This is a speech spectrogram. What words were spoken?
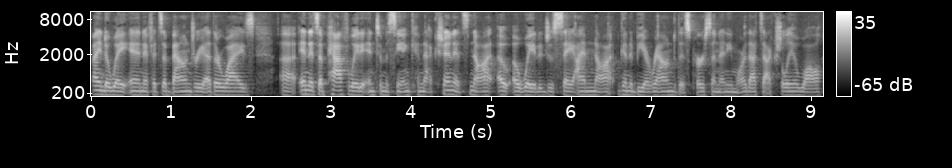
find a way in if it's a boundary. Otherwise, uh, and it's a pathway to intimacy and connection. It's not a, a way to just say, I'm not going to be around this person anymore. That's actually a wall.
